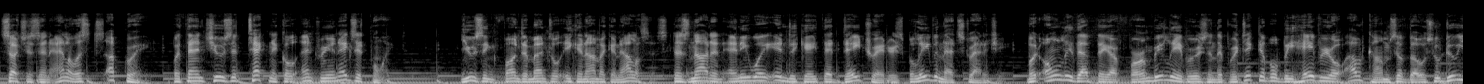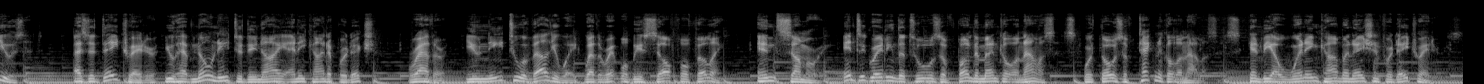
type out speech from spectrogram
such as an analyst's upgrade, but then choose a technical entry and exit point. Using fundamental economic analysis does not in any way indicate that day traders believe in that strategy, but only that they are firm believers in the predictable behavioral outcomes of those who do use it. As a day trader, you have no need to deny any kind of prediction. Rather, you need to evaluate whether it will be self-fulfilling. In summary, integrating the tools of fundamental analysis with those of technical analysis can be a winning combination for day traders.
